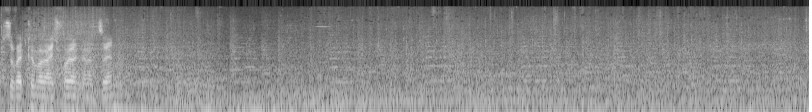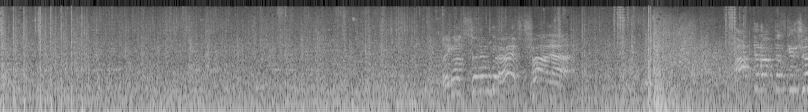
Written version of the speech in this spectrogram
Glaube, so weit können wir gar nicht feuern, kann das sein? Bring uns zu dem Gehöft, Fahrer! Achtet auf das Geschütz!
